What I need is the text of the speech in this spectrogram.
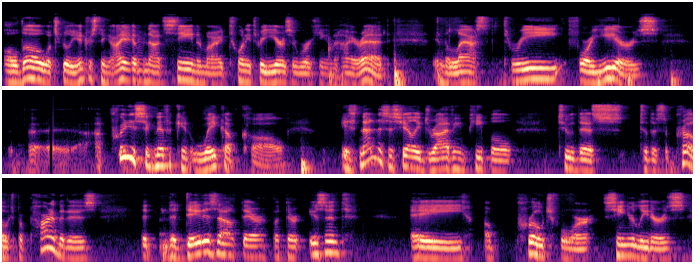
Although what's really interesting, I have not seen in my 23 years of working in the higher ed, in the last three four years, uh, a pretty significant wake up call is not necessarily driving people to this to this approach, but part of it is that the data is out there, but there isn't a approach for senior leaders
